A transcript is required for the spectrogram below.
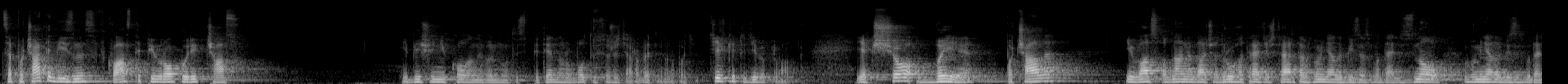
це почати бізнес, вкласти півроку, рік часу. І більше ніколи не вернутися, піти на роботу все життя робити на роботі. Тільки тоді ви провалите. Якщо ви почали, і у вас одна невдача, друга, третя, четверта, ви поміняли бізнес-модель, знову ви поміняли бізнес-модель,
